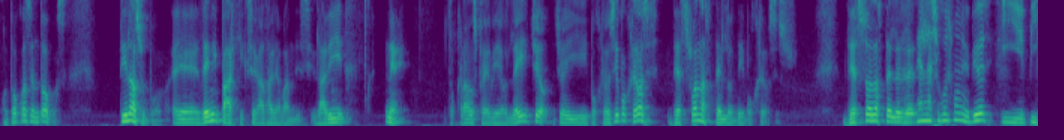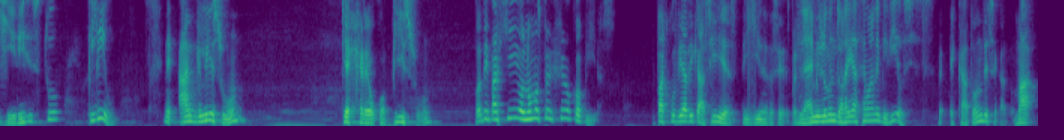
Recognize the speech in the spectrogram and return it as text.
ο τόκος εν τόκος. Τι να σου πω, ε, δεν υπάρχει ξεκάθαρη απάντηση. Δηλαδή, ναι, το κράτος φεύγει, λέει και, και οι υποχρεώσεις, υποχρεώσεις. Δεν σου αναστέλλονται οι υποχρεώσεις σου. Δεν σου αναστέλλεται. Ναι, αλλά έχει κόσμος με οποίος οι επιχειρήσεις του κλείουν. Ναι, αν κλείσουν και χρεοκοπήσουν, τότε υπάρχει ο νόμος περί χρεοκοπίας. Υπάρχουν διαδικασίες τι γίνεται σε Δηλαδή, μιλούμε τώρα για θέμα επιβίωσης. 100%. Μα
